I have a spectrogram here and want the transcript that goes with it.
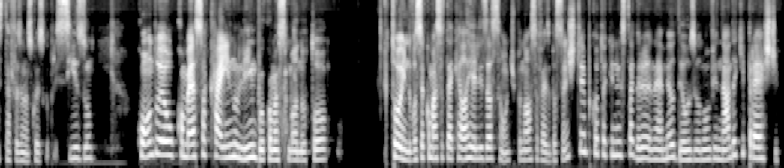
estar fazendo as coisas que eu preciso. Quando eu começo a cair no limbo, eu começo, mano, eu tô, tô indo, você começa a ter aquela realização, tipo, nossa, faz bastante tempo que eu tô aqui no Instagram, né? Meu Deus, eu não vi nada que preste.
